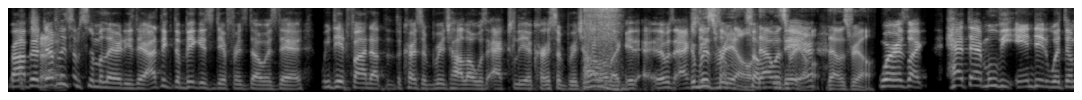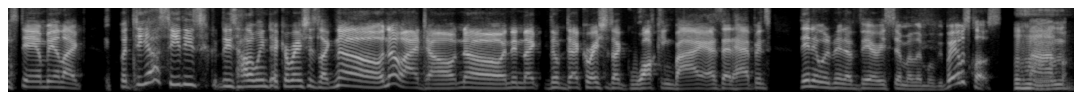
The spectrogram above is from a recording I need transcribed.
Rob, there are definitely some similarities there. I think the biggest difference, though, is that we did find out that the Curse of Bridge Hollow was actually a Curse of Bridge Hollow. Like it, it was It actually was some- real. That was there. real. That was real. Whereas, like, had that movie ended with them staying being like, "But do y'all see these these Halloween decorations?" Like, no, no, I don't, no. And then like the decorations like walking by as that happens, then it would have been a very similar movie. But it was close. Mm-hmm. Um,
